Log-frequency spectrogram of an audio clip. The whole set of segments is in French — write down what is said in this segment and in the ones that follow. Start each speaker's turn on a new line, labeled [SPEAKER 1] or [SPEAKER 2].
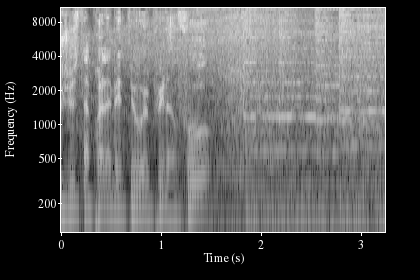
[SPEAKER 1] juste après la météo et puis l'info.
